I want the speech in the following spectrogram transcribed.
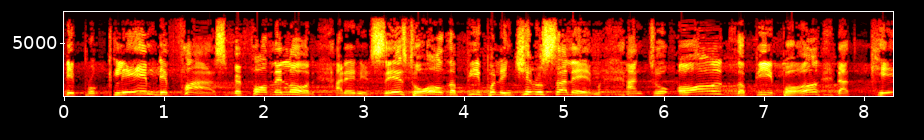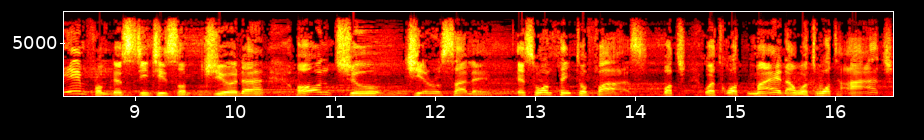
They proclaimed a fast before the Lord. And then it says to all the people in Jerusalem and to all the people that came from the cities of Judah unto Jerusalem. It's one thing to fast, but with what mind and with what heart,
